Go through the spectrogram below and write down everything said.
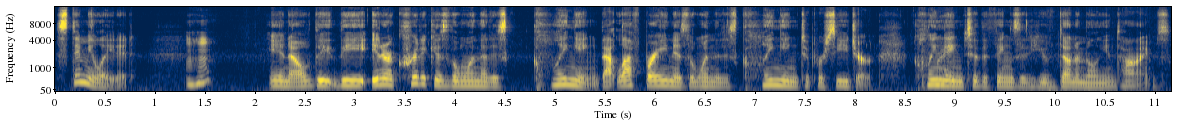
stimulated. Mm-hmm. You know, the the inner critic is the one that is clinging. That left brain is the one that is clinging to procedure, clinging right. to the things that you've done a million times.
